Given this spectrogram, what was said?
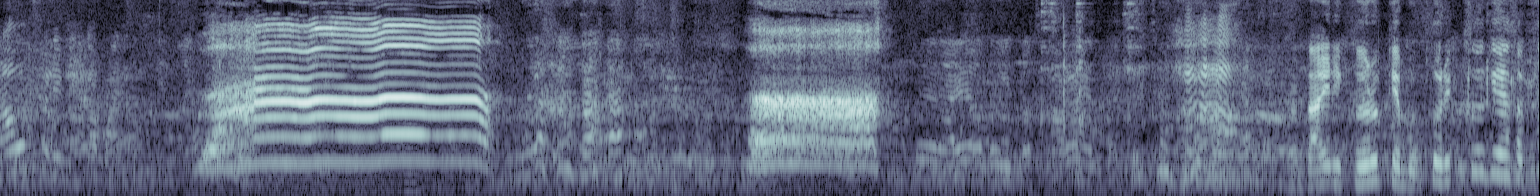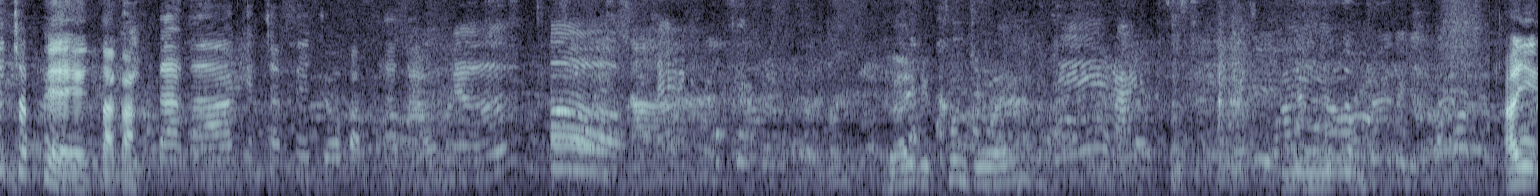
사워크림인가 봐요. 나일이 그렇게 목소리 크게 해서 케찹해 했다가 이따가 케찹해줘, 밥다 나오면. 나에게 콘 좋아해? 아니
